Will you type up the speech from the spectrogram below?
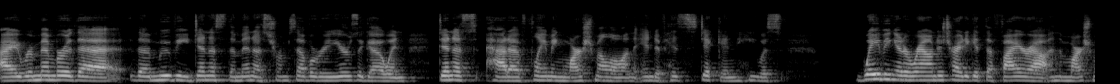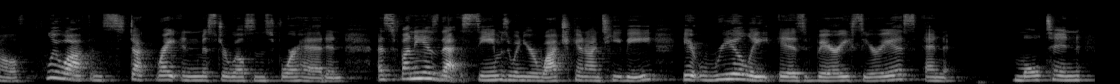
I remember the the movie Dennis the Menace from several years ago and Dennis had a flaming marshmallow on the end of his stick and he was waving it around to try to get the fire out and the marshmallow flew off and stuck right in Mr. Wilson's forehead. And as funny as that seems when you're watching it on TV, it really is very serious and molten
